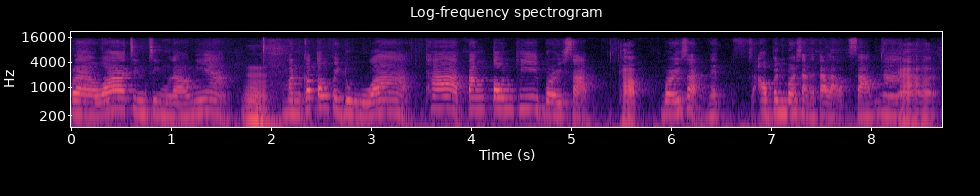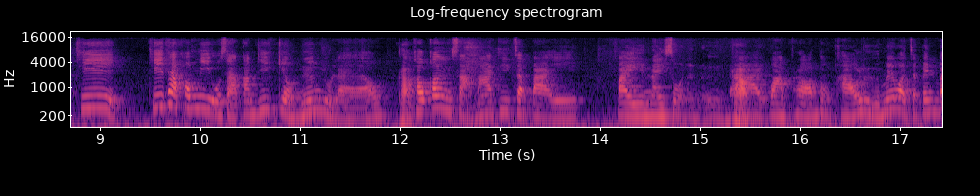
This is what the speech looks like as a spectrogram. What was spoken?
แปลว่าจริง ๆ แล้วเนี่ยอืมมันก็ต้องไปดูว่าถ้าตั้งต้นที่บริษัทครับบริษัทเนี่ยเอาเป็นบริษัทในตลาดหลักทรัพย์นะอ่าฮะที่ที่ถ้าเขามีอุตสาหกรรมที่เกี่ยวเนื่องอยู่แล้วครับเขาก็ยังสามารถที่จะไป ไปในส่วนอื่นๆครับได้ ความพร้อมของเขาหรือไม่ว่าจะเป็นใบ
